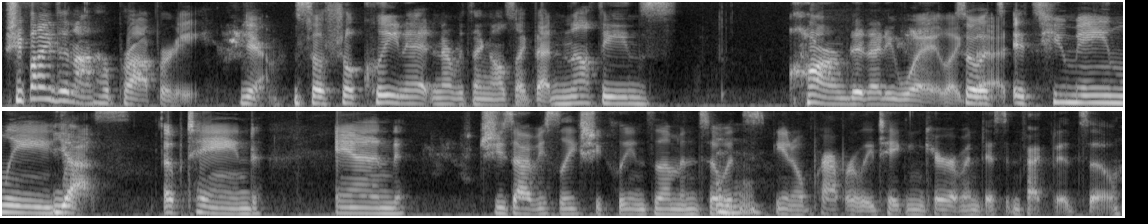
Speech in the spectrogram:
she finds it on her property, yeah. so she'll clean it and everything else like that. Nothing's harmed in any way. Like So that. it's it's humanely yes, obtained, and she's obviously she cleans them, and so it's mm-hmm. you know properly taken care of and disinfected. So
